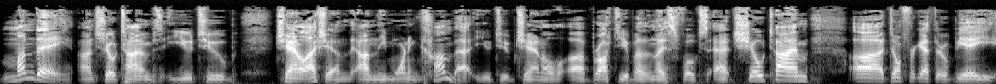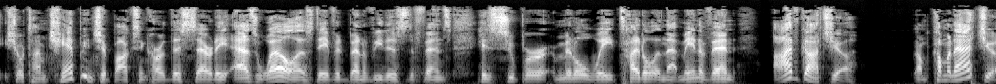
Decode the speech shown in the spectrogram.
Monday on Showtime's YouTube channel. Actually, on, on the Morning Combat YouTube channel, uh, brought to you by the nice folks at Showtime. Uh, don't forget there will be a Showtime Championship boxing card this Saturday, as well as David Benavidez defends his super middleweight title in that main event. I've got you. I'm coming at you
